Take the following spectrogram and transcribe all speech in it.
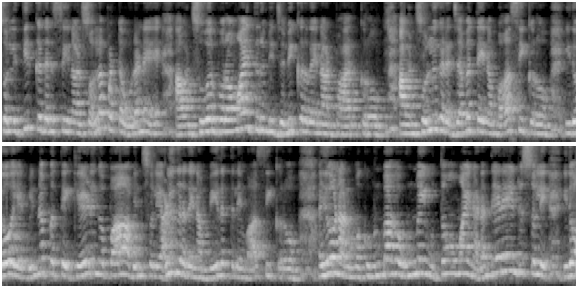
சொல்லி தீர்க்கதரிசியினால் சொல்லப்பட்ட உடனே அவன் சுவர் புறமாய் திரும்பி ஜெபிக்கிறதை நான் பார்க்கிறோம். அவன் சொல்லுகிற ஜெபத்தை நாம் வாசிக்கிறோம். இதோ என் விண்ணப்பத்தை கேளுங்கப்பா அப்படின்னு சொல்லி அழுகிறதை நாம் வேதத்திலே வாசிக்கிறோம். ஐயோ நான் உமக்கு முன்பாக உண்மை உத்தமமாய் நடந்தேனே என்று சொல்லி இதோ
